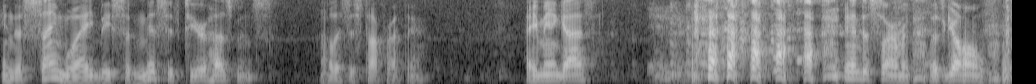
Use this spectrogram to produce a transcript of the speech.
in the same way, be submissive to your husbands. Now, let's just stop right there. Amen, guys? End of sermon. Let's go home. I'm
